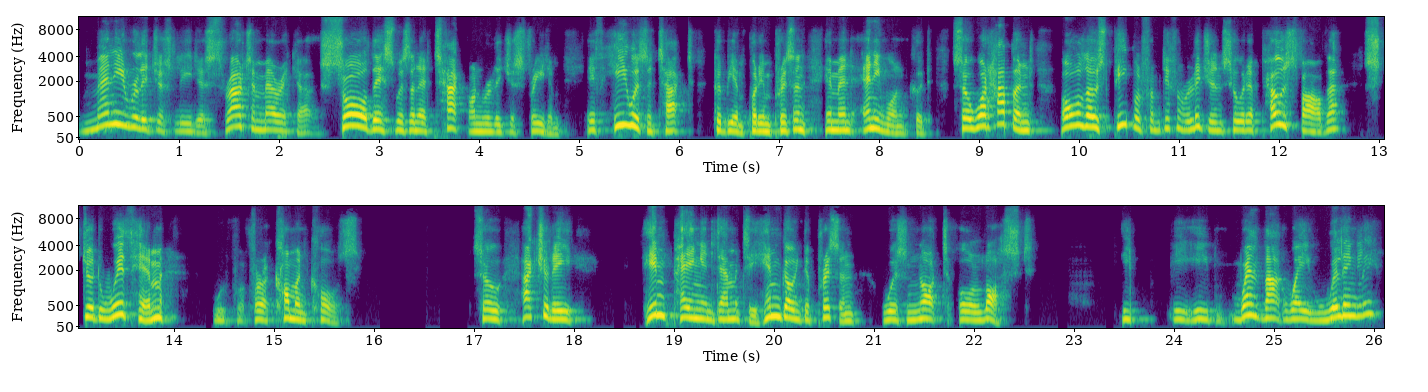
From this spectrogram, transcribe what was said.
Many religious leaders throughout America saw this was an attack on religious freedom. If he was attacked, could be put in prison, it meant anyone could. So, what happened? All those people from different religions who had opposed Father stood with him for a common cause. So, actually, him paying indemnity, him going to prison was not all lost. He, he, he went that way willingly,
